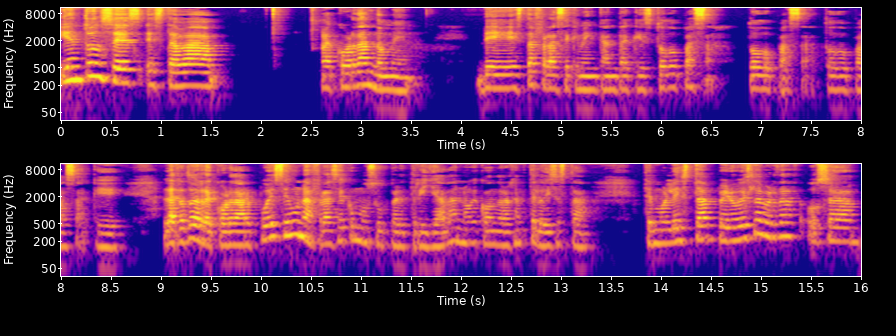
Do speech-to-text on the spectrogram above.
Y entonces estaba acordándome de esta frase que me encanta, que es todo pasa, todo pasa, todo pasa, que la trato de recordar, puede ser una frase como súper trillada, ¿no? Que cuando la gente te lo dice hasta te molesta, pero es la verdad, o sea,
